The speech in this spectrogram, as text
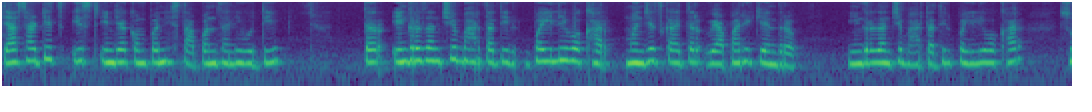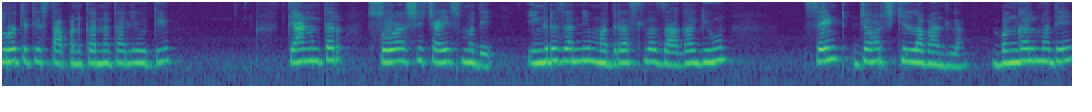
त्यासाठीच ईस्ट इंडिया कंपनी स्थापन झाली होती. तर इंग्रजांची भारतातील पहिली वखार म्हणजेच काय तर व्यापारी केंद्र इंग्रजांची भारतातील पहिली वखार सुरत येथे स्थापन करण्यात आली होती. त्यानंतर सोळाशे चाळीसमध्ये इंग्रजांनी मद्रासला जागा घेऊन सेंट जॉर्ज किल्ला बांधला. बंगालमध्ये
